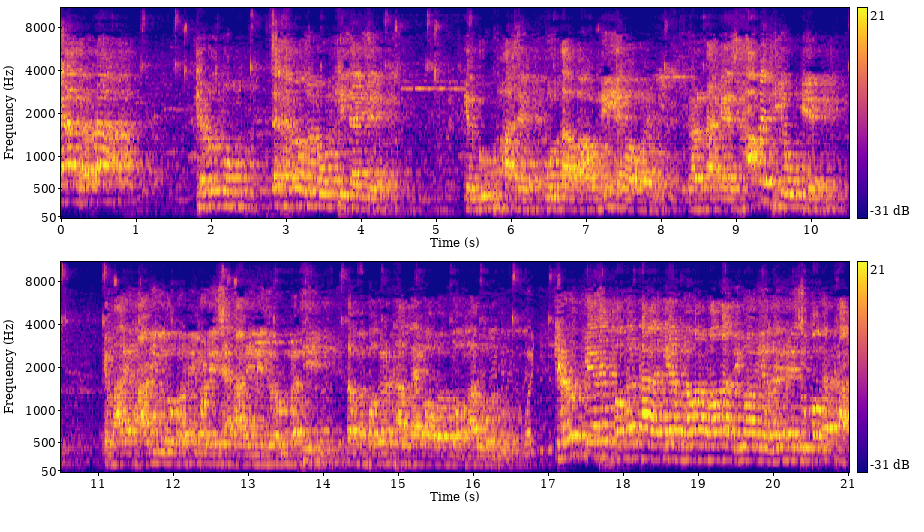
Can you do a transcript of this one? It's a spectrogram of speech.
એના ઘરના ખેડૂતનું ચહેરો જોઈને ઓળખી જાય છે કે દુઃખમાં છે, પૂરતા ભાવ નહીં આવ્યા હોય. ઘરના કે સામેથી એવું કે કે મારે હાડી તો ઘણી પડી છે, હાડીની જરૂર નથી. તમે પગરખા લાવ્યા હોત તો હતું. ખેડૂત કહે છે, પગરખા અત્યારે નવા નવા દિવાળીએ લઈ લઈશું, પગરખા.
